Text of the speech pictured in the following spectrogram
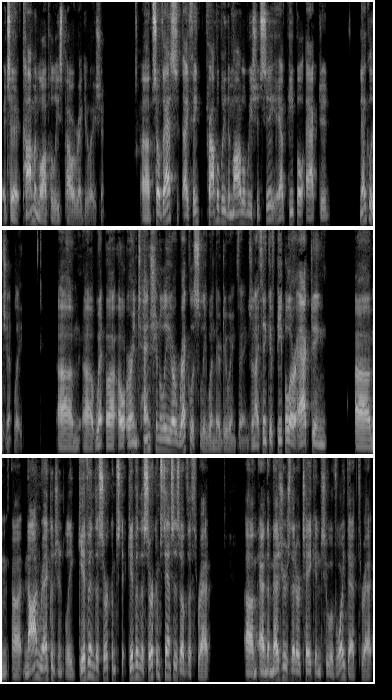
It's a common law police power regulation. Uh, so that's, I think, probably the model we should see. Have people acted negligently, um, uh, uh, or intentionally or recklessly when they're doing things. And I think if people are acting um, uh, non-negligently, given the circumst- given the circumstances of the threat um, and the measures that are taken to avoid that threat,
